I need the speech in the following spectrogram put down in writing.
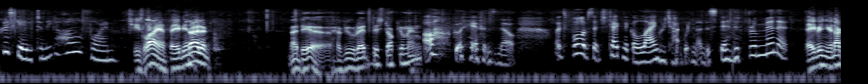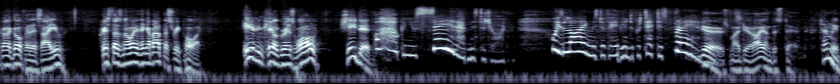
Chris gave it to me to hold for him. She's lying, Fabian. Silence. My dear, have you read this document? Oh, good heavens, no. It's full of such technical language I wouldn't understand it for a minute. Fabian, you're not going to go for this, are you? Chris doesn't know anything about this report. He didn't kill Griswold. She did. Oh, how can you say that, Mr. Jordan? Oh, he's lying, Mr. Fabian, to protect his friend. Yes, my dear, I understand. Tell me,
